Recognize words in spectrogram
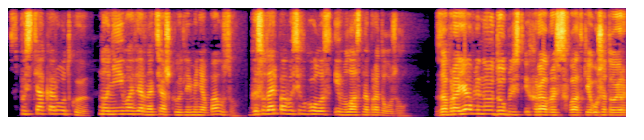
Спустя короткую, но неимоверно тяжкую для меня паузу, государь повысил голос и властно продолжил. «За проявленную доблесть и храбрость в схватке у Шато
